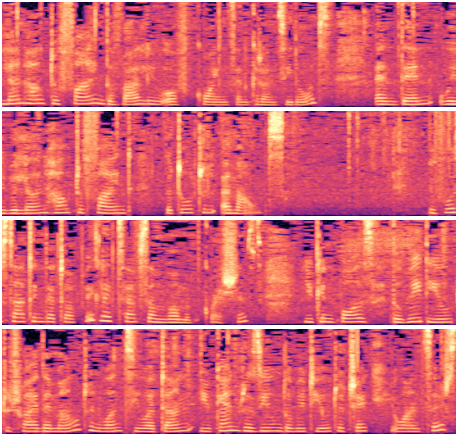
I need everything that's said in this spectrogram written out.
learn how to find the value of coins and currency notes and then we will learn how to find the total amounts. Before starting the topic, let's have some warm-up questions. You can pause the video to try them out and once you are done, you can resume the video to check your answers.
